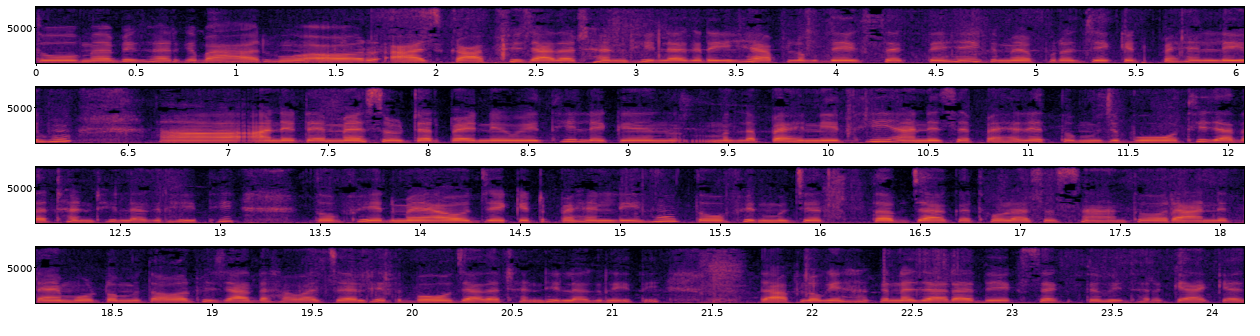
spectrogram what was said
तो मैं भी घर के बाहर हूँ और आज काफ़ी ज़्यादा ठंडी लग रही है। आप लोग देख सकते हैं कि मैं पूरा जैकेट पहन ली हूँ। आने टाइम मैं स्वेटर पहनी हुई थी, लेकिन मतलब पहनी थी आने से पहले तो मुझे बहुत ही ज़्यादा ठंडी लग रही थी। तो फिर मैं और जैकेट पहन ली हूँ तो फिर मुझे तब जाकर थोड़ा सा शांत हो और आने टाइम ऑटो में तो और भी ज़्यादा हवा चल रही थी, बहुत ज़्यादा ठंडी लग रही थी। तो आप लोग यहाँ का नज़ारा देख सकते हो, इधर क्या क्या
